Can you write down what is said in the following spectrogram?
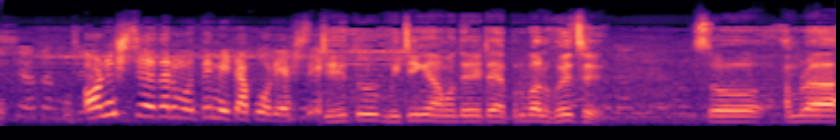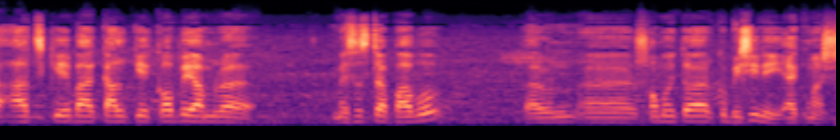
অনিশ্চয়তার মধ্যে মেটা পড়ে আসছে। যেহেতু মিটিংয়ে আমাদের এটা অ্যাপ্রুভাল হয়েছে সো আমরা আজকে বা কালকে কবে আমরা মেসেজটা পাবো? কারণ সময় তো আর খুব বেশি নেই এক মাস।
